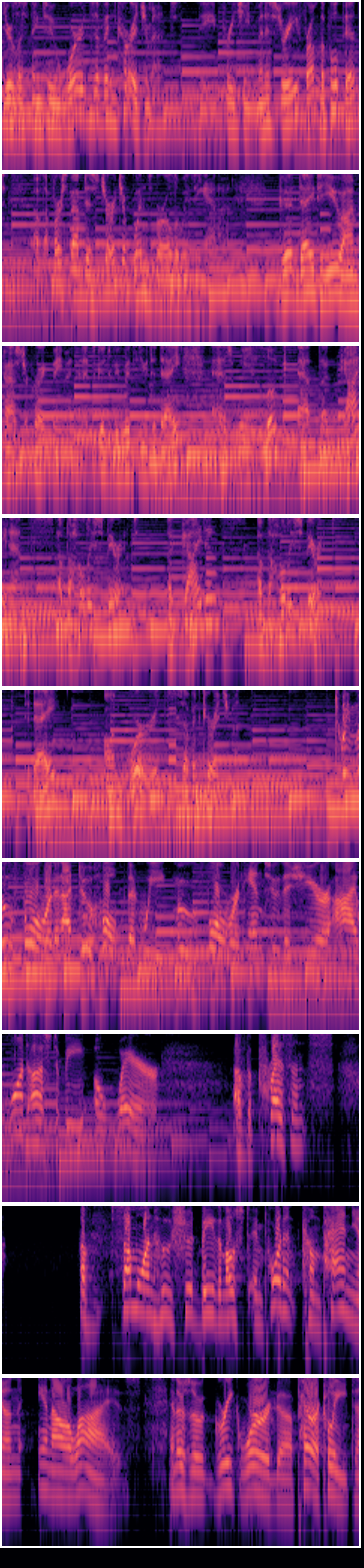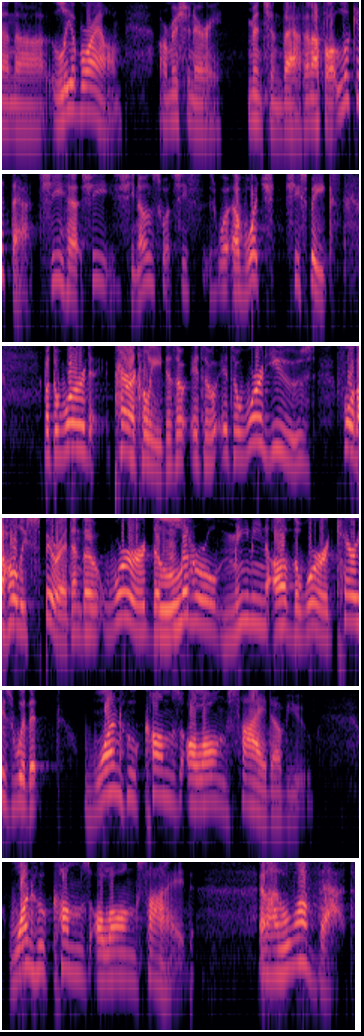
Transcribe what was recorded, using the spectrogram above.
You're listening to Words of Encouragement, the preaching ministry from the pulpit of the First Baptist Church of Winnsboro, Louisiana. Good day to you. I'm Pastor Craig Beeman, and it's good to be with you today as we look at the guidance of the Holy Spirit. The guidance of the Holy Spirit. Today on Words of Encouragement we move forward, and I do hope that we move forward into this year, I want us to be aware of the presence of someone who should be the most important companion in our lives. And there's a Greek word, uh, paraclete, and uh, Leah Brown, our missionary, mentioned that. And I thought, look at that. She, has, she, she knows what she's, what, of which she speaks. But the word paraclete is a, it's, a, it's a word used for the Holy Spirit. And the word, the literal meaning of the word, carries with it one who comes alongside of you. One who comes alongside. And I love that.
